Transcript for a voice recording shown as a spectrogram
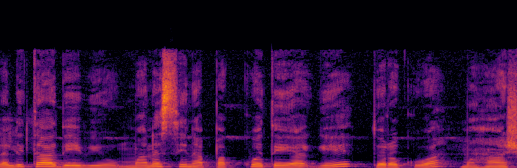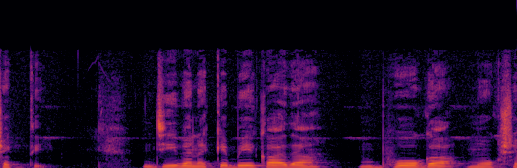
ಲಲಿತಾದೇವಿಯು ಮನಸ್ಸಿನ ಪಕ್ವತೆಯಾಗೆ ದೊರಕುವ ಮಹಾಶಕ್ತಿ. ಜೀವನಕ್ಕೆ ಬೇಕಾದ ಭೋಗ, ಮೋಕ್ಷ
